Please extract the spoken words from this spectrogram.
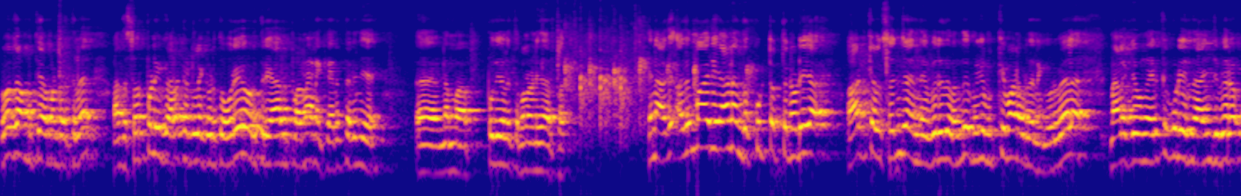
ரோஜா முத்தியா மன்றத்தில் அந்த சொற்பொழிவுக்கு அறக்கட்டளை கொடுத்த ஒரே ஒருத்தர் யார் இருப்பார்னா எனக்கு தெரிஞ்ச தெரிஞ்சு நம்ம புதிய எழுத்து மனோனி தான் இருப்பார். ஏன்னா அது அது மாதிரியான அந்த கூட்டத்தினுடைய ஆட்கள் செஞ்ச இந்த விருது வந்து மிக முக்கியமான விருது இன்னைக்கு ஒருவேளை நாளைக்கு இவங்க இருக்கக்கூடிய இந்த அஞ்சு பேரும்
